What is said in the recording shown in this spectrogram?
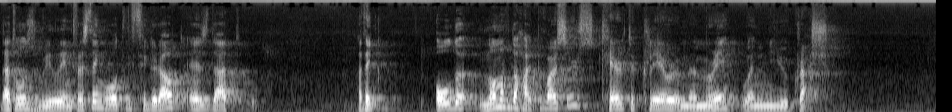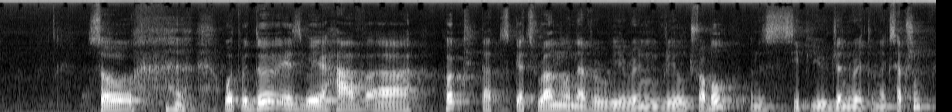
that was really interesting. What we figured out is that I think all the, none of the hypervisors care to clear a memory when you crash. So what we do is we have a hook that gets run whenever we're in real trouble and the CPU generates an exception.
